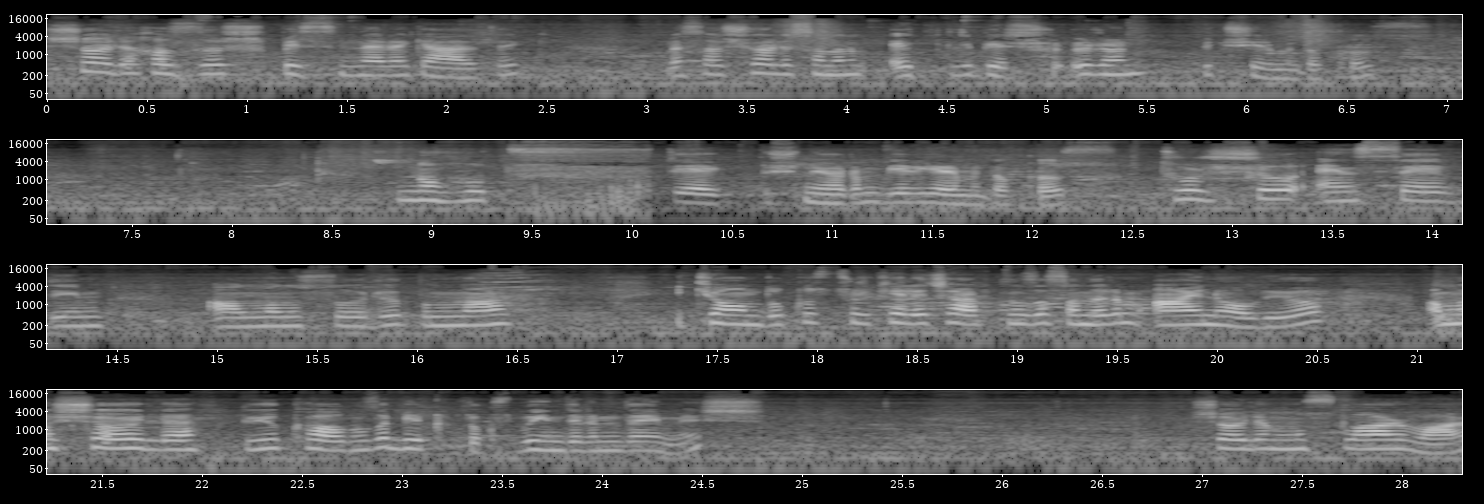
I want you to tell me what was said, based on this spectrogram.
Şöyle hazır besinlere geldik. Mesela şöyle sanırım etli bir ürün 3.29. Nohut diye düşünüyorum 1.29. Turşu en sevdiğim Alman usulü. Bunlar 2.19 Türkiye ile çarptığınızda sanırım aynı oluyor. Ama şöyle büyük aldığınızda 1.49 bu indirimdeymiş. Şöyle muslar var.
